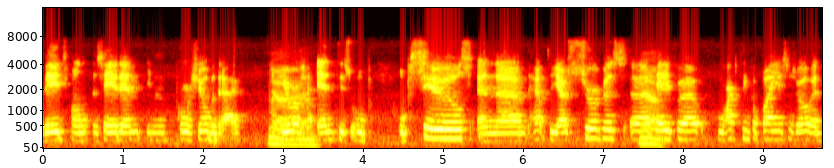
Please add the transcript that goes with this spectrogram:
weet van een CRM in een commercieel bedrijf. Ja, heel erg geënt is op, op sales en op de juiste service Ja. geven, op marketingcampagnes en zo. En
